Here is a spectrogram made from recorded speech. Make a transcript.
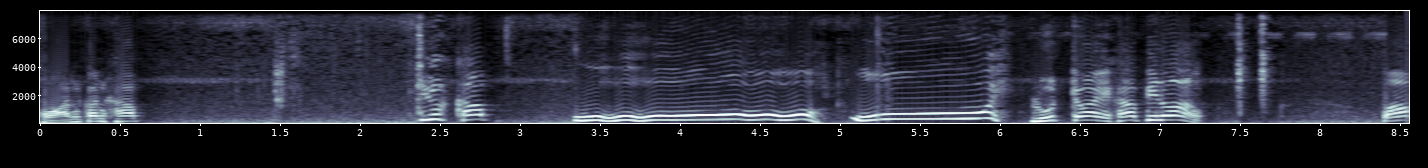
ถอนก่อนครับจึกครับอู้หูหูอู้ยหลุดจ้อยครับพี่น้องป๊า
